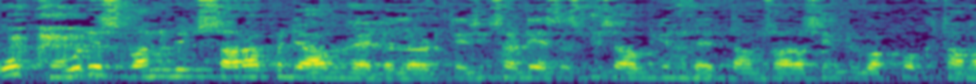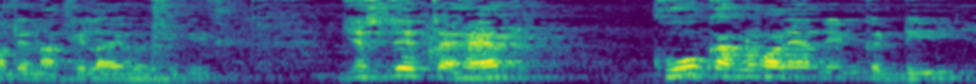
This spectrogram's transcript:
ਉਹ ਖੋਹ ਦੇ ਸਬੰਧ ਵਿੱਚ ਸਾਰਾ ਪੰਜਾਬ ਰੈੱਡ ਅਲਰਟ ਤੇ ਸੀ। ਸਾਡੇ ਐਸਐਸਪੀ ਸਾਹਿਬ ਦੀਆਂ ਹਦਾਇਤਾਂ ਅਨੁਸਾਰ ਅਸੀਂ ਵੀ ਵੱਖ-ਵੱਖ ਥਾਵਾਂ ਤੇ ਨਾਕੇ ਲਾਏ ਹੋਏ ਸੀਗੇ। ਜਿਸ ਦੇ ਤਹਿਤ ਖੋਹ ਕਰਨ ਵਾਲਿਆਂ ਦੀ ਗੱਡੀ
